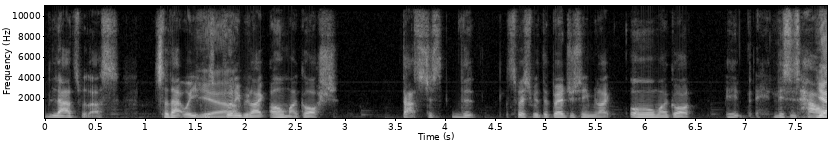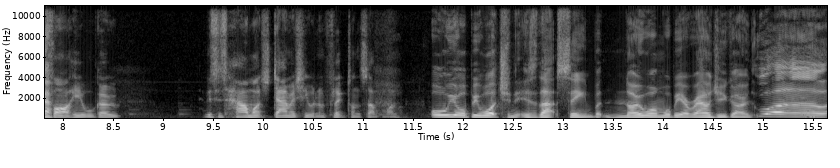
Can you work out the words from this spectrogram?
lads with us. So that way you can Yeah. fully be like, oh my gosh, that's just the, especially with the bedroom scene, be like, oh my god, it, this is how Yeah. far he will go. This is how much damage he will inflict on someone. All you'll be watching is that scene, but no one will be around you going, "Whoa!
